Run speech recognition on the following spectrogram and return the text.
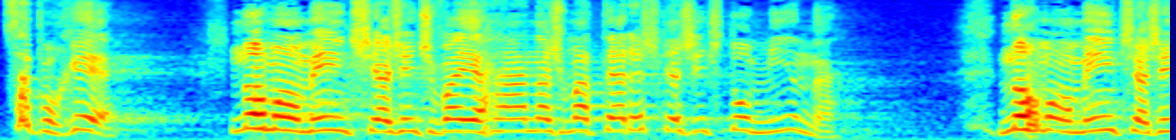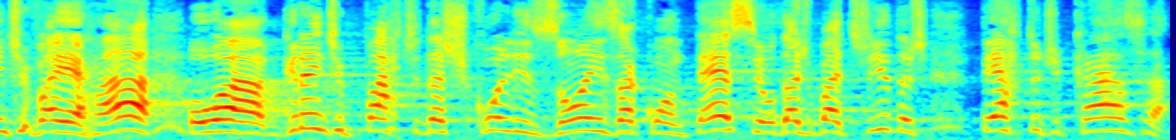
Sabe por quê? Normalmente a gente vai errar nas matérias que a gente domina. Normalmente a gente vai errar, ou a grande parte das colisões acontece, ou das batidas, perto de casa.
